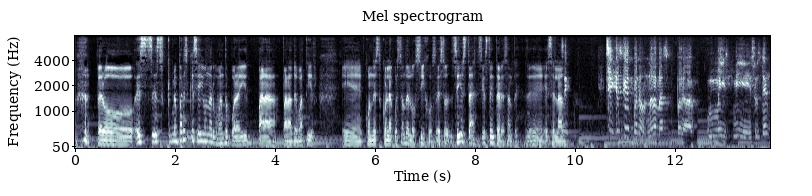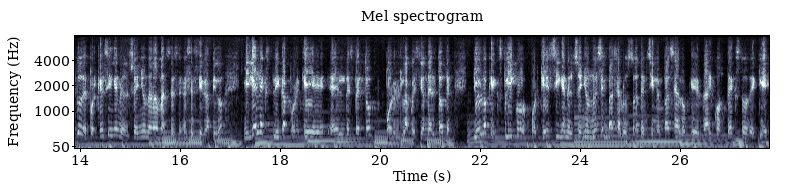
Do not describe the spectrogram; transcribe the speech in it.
pero es, es, me parece que sí hay un argumento por ahí para, para debatir eh, con, esto, con la cuestión de los hijos. Esto sí está, sí está interesante eh, ese lado. Sí. Es que, bueno, nada más para mi, sustento de por qué siguen el sueño, nada más, es, es así rápido. Miguel explica por qué él despertó por la cuestión del tótem. Yo lo que explico por qué siguen el sueño no es en base a los tótems, sino en base a lo que da el contexto de que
